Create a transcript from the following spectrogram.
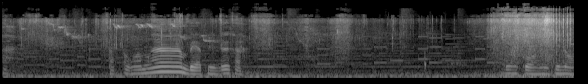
ค่ะตัดออกงามๆแบบนี้เลยค่ะเบิ่งก่อนนี่พี่น้อง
